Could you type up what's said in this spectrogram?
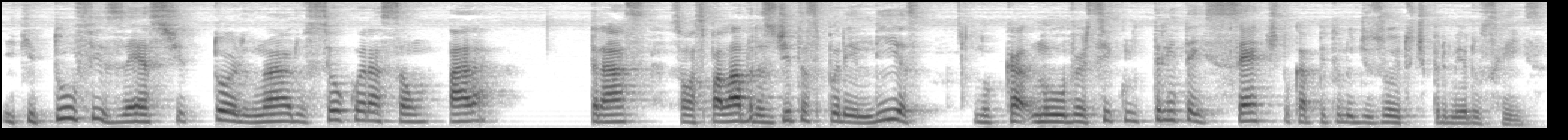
e que tu fizeste tornar o seu coração para trás. São as palavras ditas por Elias no, no versículo 37 do capítulo 18 de 1 Reis.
